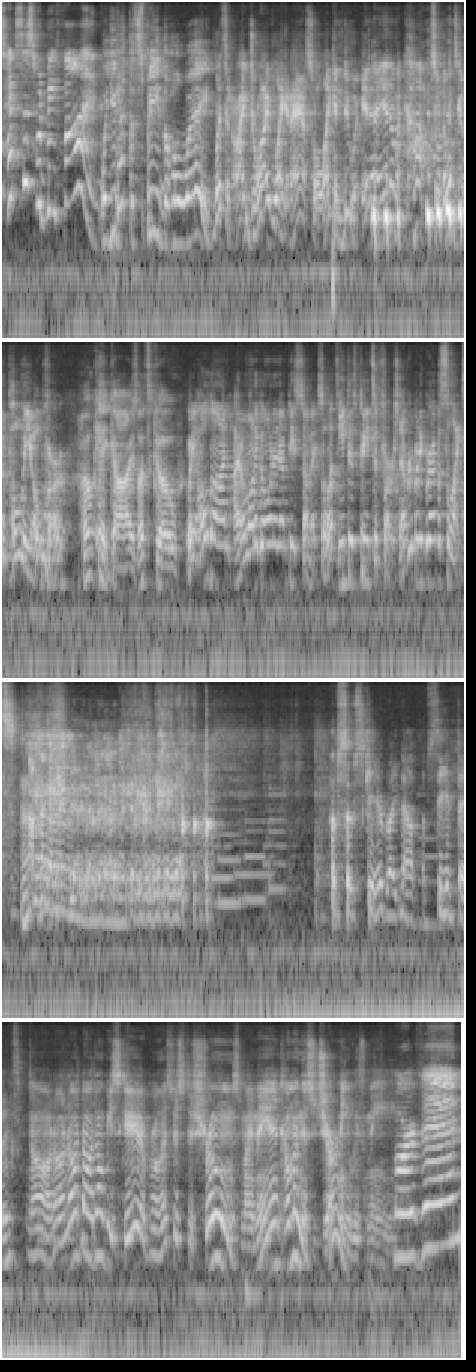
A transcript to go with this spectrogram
Texas would be fun. Well, you'd have to speed the whole way. Listen, I drive like an asshole. I can do it. And, and I'm a cop, so no one's gonna pull me over. Okay, guys, let's go. Wait, hold on. I don't want to go on an empty stomach, so let's eat this pizza first. Everybody grab a slice. right now. I'm seeing things. No, no, no, no, don't be scared, bro. That's just the shrooms, my man. Come on this journey with me. Marvin,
